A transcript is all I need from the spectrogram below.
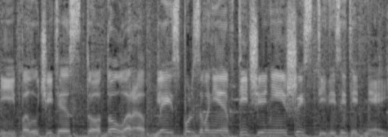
и получите 100 долларов для использования в течение 60 дней.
